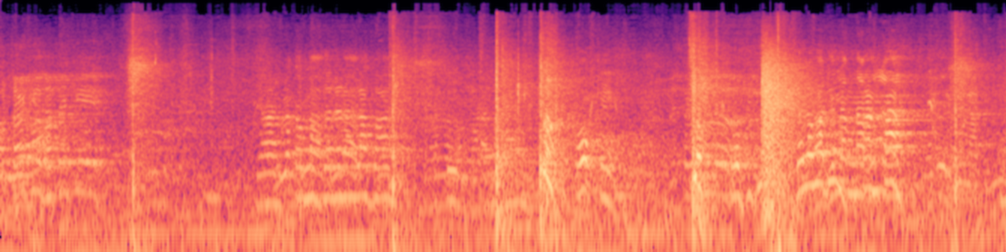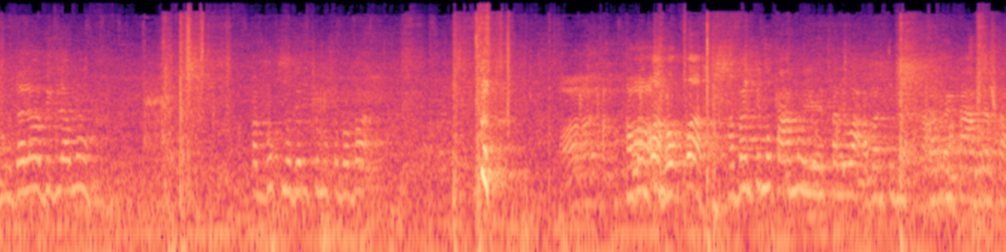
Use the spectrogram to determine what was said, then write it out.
ataque, ataque. Yan, magdala ng laban. Okay. O, bigla. Dalawa din lang, Napil pa. lang. O, Dalawa bigla mo. Pag-hook mo, diretso mo sa baba. Hawak pa, hawak pa. Abanti mo pa mo yung kaliwa, abanti mo. Para maka-apel ka.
